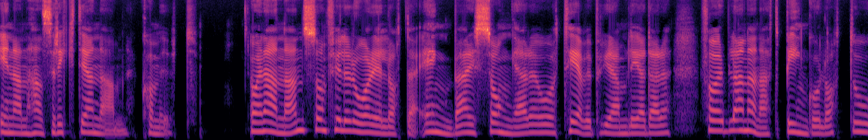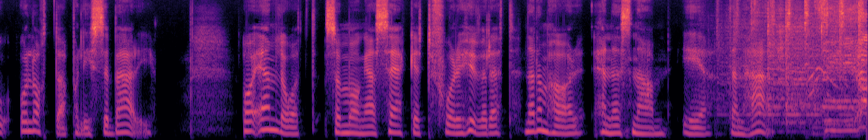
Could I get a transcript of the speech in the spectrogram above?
innan hans riktiga namn kom ut. Och en annan som fyller år är Lotta Engberg, sångare och tv-programledare för bland annat Bingolotto och Lotta på Liseberg. Och en låt som många säkert får i huvudet när de hör hennes namn är den här. Fyra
